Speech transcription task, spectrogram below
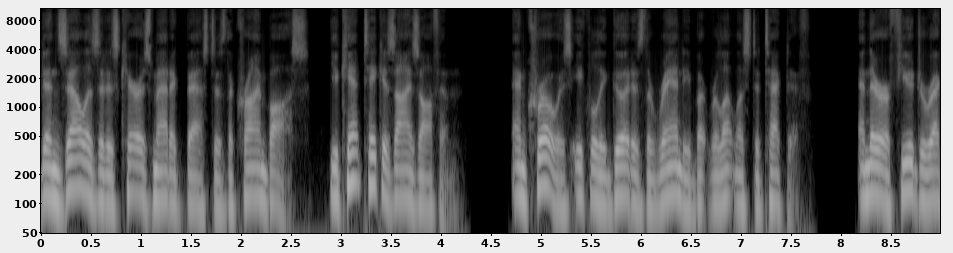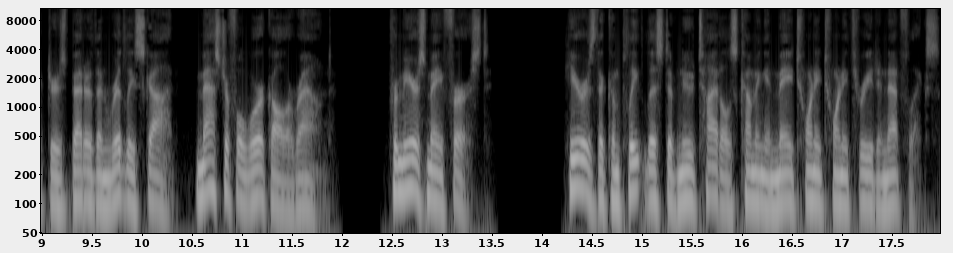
Denzel is at his charismatic best as the crime boss, you can't take his eyes off him. And Crowe is equally good as the randy but relentless detective. And there are few directors better than Ridley Scott, masterful work all around. Premieres May 1st. Here is the complete list of new titles coming in May 2023 to Netflix.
